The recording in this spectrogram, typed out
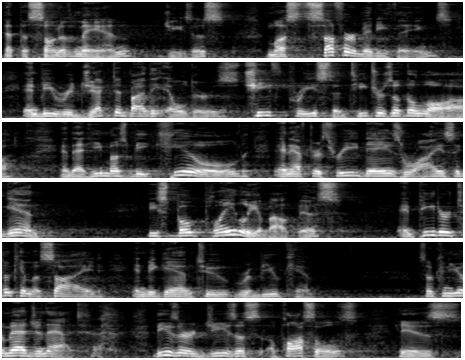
that the Son of Man, Jesus, must suffer many things and be rejected by the elders, chief priests, and teachers of the law, and that he must be killed and after three days rise again. He spoke plainly about this, and Peter took him aside and began to rebuke him. So, can you imagine that? These are Jesus' apostles, his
